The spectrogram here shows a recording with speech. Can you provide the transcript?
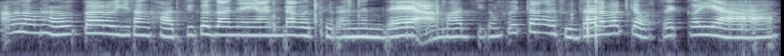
항상 다섯 자루 이상 가지고 다녀야 한다고 들었는데 아마 지금 필통에 두 자루밖에 없을 거야.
